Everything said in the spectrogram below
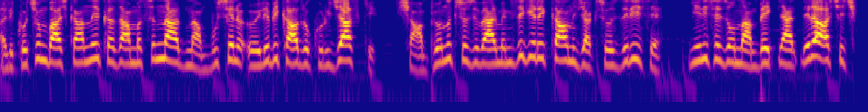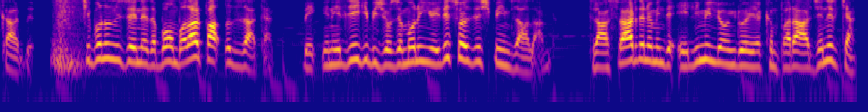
Ali Koç'un başkanlığı kazanmasının ardından bu sene öyle bir kadro kuracağız ki şampiyonluk sözü vermemize gerek kalmayacak sözleri ise yeni sezondan beklentileri arşa çıkardı. Ki bunun üzerine de bombalar patladı zaten. Beklenildiği gibi Jose Mourinho ile sözleşme imzalandı. Transfer döneminde 50 milyon euroya yakın para harcanırken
